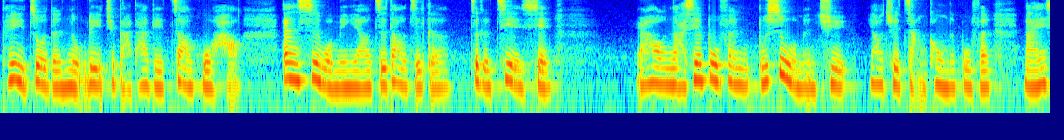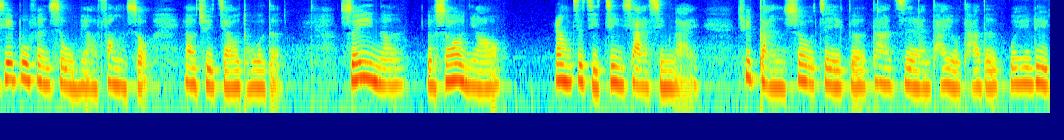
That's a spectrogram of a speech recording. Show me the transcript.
可以做的努力去把它给照顾好。但是我们也要知道这个这个界限。然后哪些部分不是我们去要去掌控的部分？哪一些部分是我们要放手要去交托的？所以呢，有时候你要让自己静下心来，去感受这个大自然，它有它的规律，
